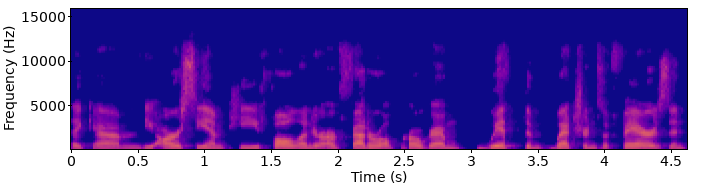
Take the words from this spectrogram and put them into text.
like um, the rcmp fall under our federal program with the veterans affairs and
